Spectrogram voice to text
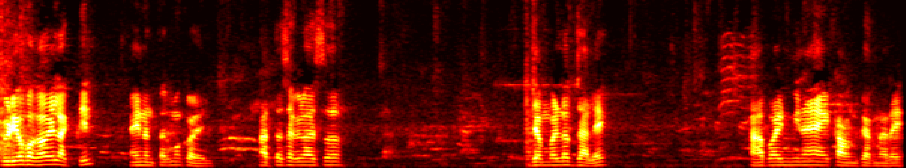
व्हिडिओ बघावे लागतील. आणि नंतर मग कळेल. आता सगळं असं जंबलडप झालं आहे हा पॉईंट मी नाही काउंट करणार आहे.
